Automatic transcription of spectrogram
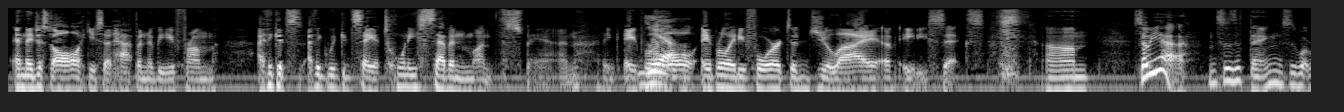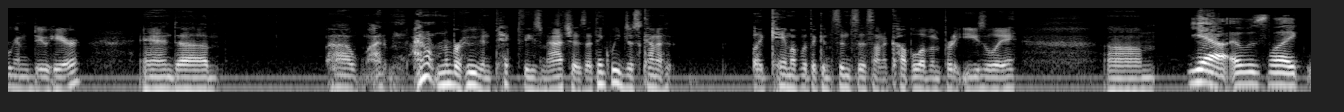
and they just all, like you said, happen to be from. I think it's. I think we could say a 27 month span. I think April Yeah. April 84 to July of 86. Um, so yeah, this is a thing. This is what we're going to do here, and um, uh, I, I don't remember who even picked these matches. I think we just kind of like came up with a consensus on a couple of them pretty easily. Um, Yeah, it was like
